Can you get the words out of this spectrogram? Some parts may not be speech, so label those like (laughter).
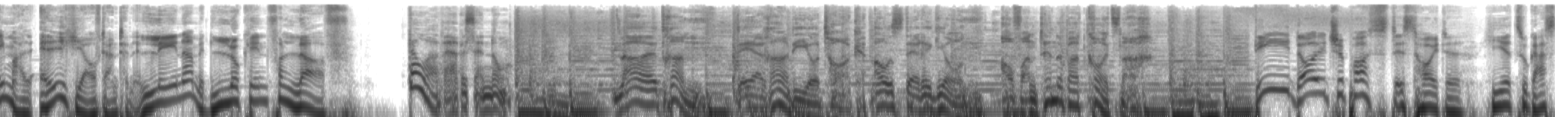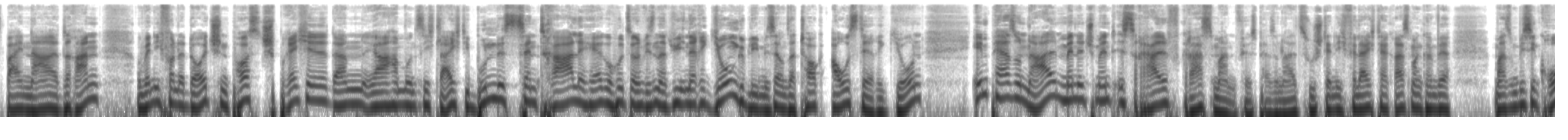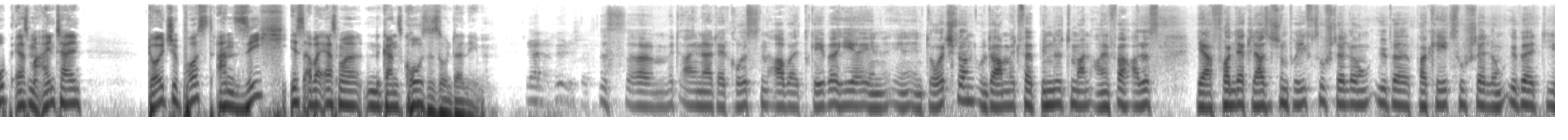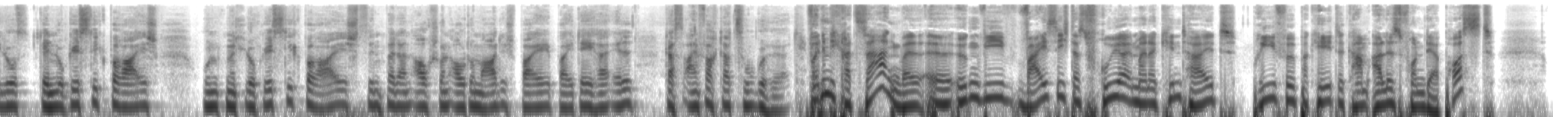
Dreimal L hier auf der Antenne. Lena mit Looking for Love. Dauerwerbesendung. Nahe dran, der Radiotalk aus der Region auf Antenne Bad Kreuznach. Die Deutsche Post ist heute hier zu Gast bei Nahe dran. Und wenn ich von der Deutschen Post spreche, dann ja, haben wir uns nicht gleich die Bundeszentrale hergeholt, sondern wir sind natürlich in der Region geblieben. Ist ja unser Talk aus der Region. Im Personalmanagement ist Ralf Grassmann fürs Personal zuständig. Vielleicht, Herr Grassmann, können wir mal so ein bisschen grob erstmal einteilen. Deutsche Post an sich ist aber erstmal ein ganz großes Unternehmen. Ja, natürlich. Ist äh, mit einer der größten Arbeitgeber hier in, in, in Deutschland und damit verbindet man einfach alles ja von der klassischen Briefzustellung über Paketzustellung, über die, Los- den Logistikbereich und mit Logistikbereich sind wir dann auch schon automatisch bei, bei DHL, das einfach dazugehört. Wollte nämlich gerade sagen, weil äh, irgendwie weiß ich, dass früher in meiner Kindheit Briefe, Pakete kam alles von der Post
